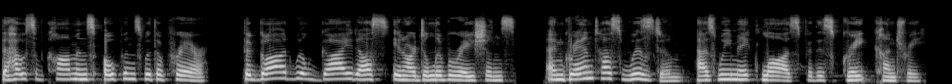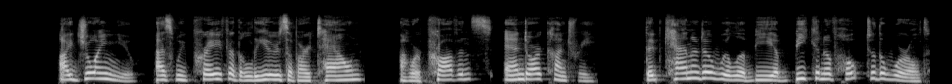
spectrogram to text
the House of Commons opens with a prayer that God will guide us in our deliberations and grant us wisdom as we make laws for this great country. I join you as we pray for the leaders of our town, our province, and our country, that Canada will be a beacon of hope to the world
